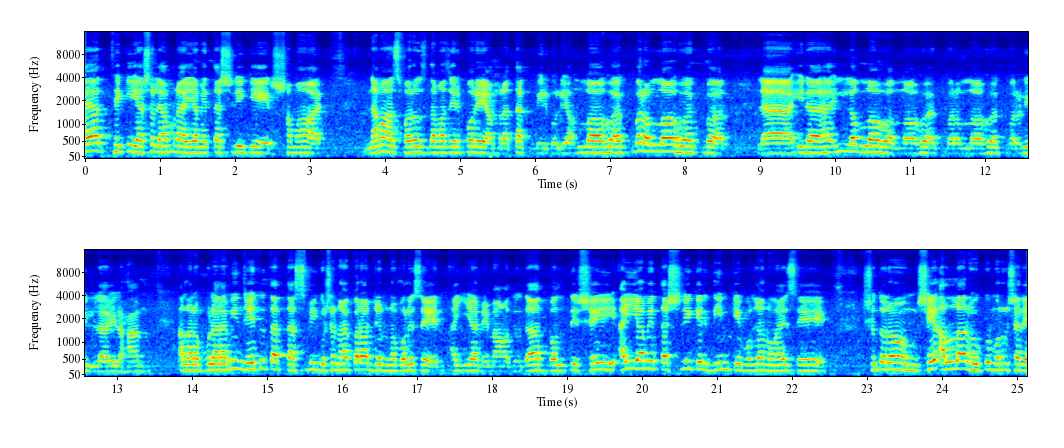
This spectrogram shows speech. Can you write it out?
আয়াত থেকেই আসলে আমরা আইয়ামে তাশরিকের সময়, নামাজ, ফরজ, নামাজের পরে আমরা তাকবীর বলি, আল্লাহ আকবর, আল্লাহ আকবার। লা ইলাহা ইল্লাল্লাহু, আল্লাহু আকবার আল্লাহু আকবার লিল্লাহিল হামদ আল্লাহ রাব্বুল আলামিন যেহেতু তার তাসবিহ ঘোষণা করার জন্য বলেছেন, আইয়ামে মাদুদাত বলতে সেই আইয়ামে তাশরিকের দিনকে বোঝানো হয়েছে। সুতরাং সে আল্লাহর হুকুম অনুসারে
